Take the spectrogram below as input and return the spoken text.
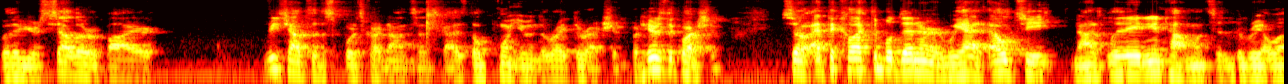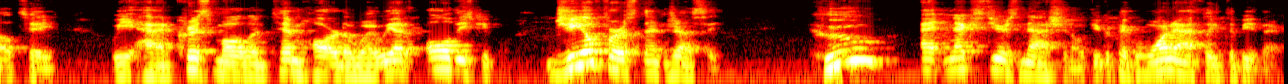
Whether you're a seller or buyer, reach out to the Sports Card Nonsense guys. They'll point you in the right direction. But here's the question. So at the collectible dinner, we had LT, not LaDainian Tomlinson, the real LT. We had Chris Mullin, Tim Hardaway. We had all these people. Geo first, then Jesse. Who at next year's national, if you could pick one athlete to be there,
